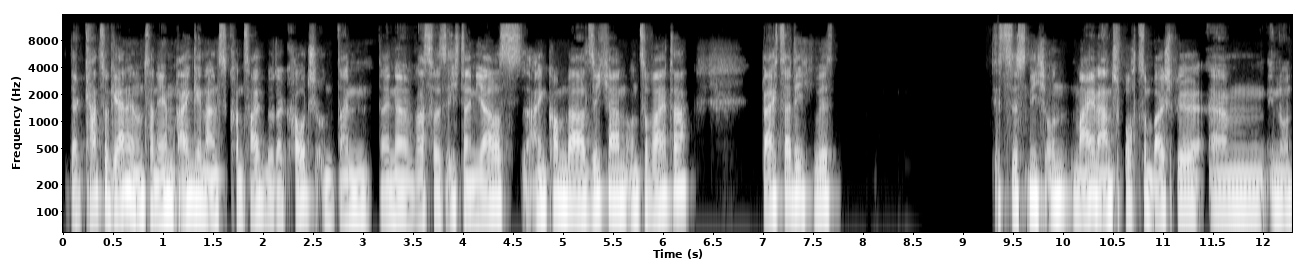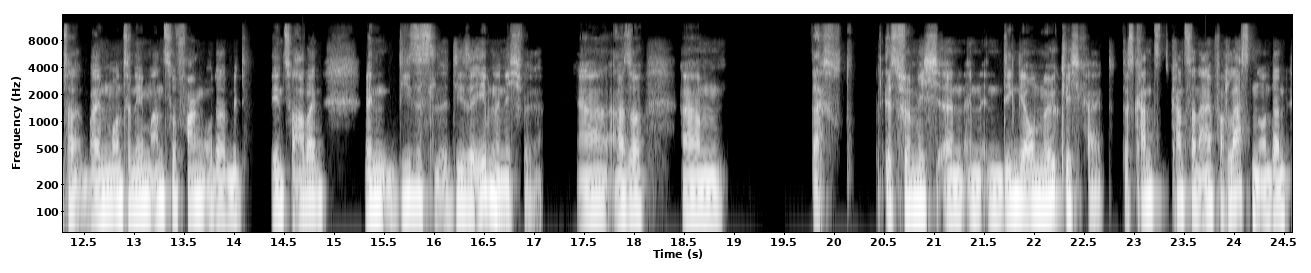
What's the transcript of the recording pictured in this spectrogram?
dann kannst du gerne in ein Unternehmen reingehen als Consultant oder Coach und dein, deine, was weiß ich, dein Jahreseinkommen da sichern und so weiter. Gleichzeitig wirst, ist es nicht mein Anspruch zum Beispiel, ähm, in unter, bei einem Unternehmen anzufangen oder mit denen zu arbeiten, wenn dieses, diese Ebene nicht will. Ja, also ähm, das, ist für mich ein, ein, ein Ding der Unmöglichkeit. Das kannst, kannst dann einfach lassen und dann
